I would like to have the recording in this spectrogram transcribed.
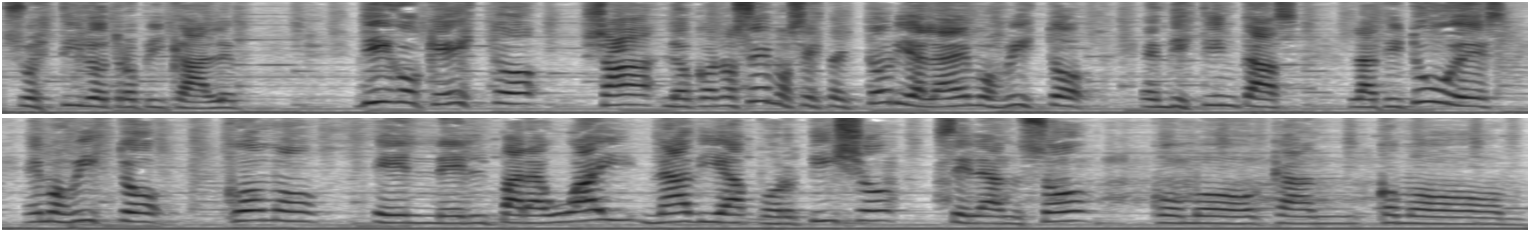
su estilo tropical. Digo que esto ya lo conocemos, esta historia la hemos visto en distintas latitudes, hemos visto cómo En el Paraguay, Nadia Portillo se lanzó como, como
